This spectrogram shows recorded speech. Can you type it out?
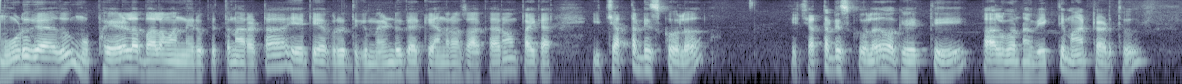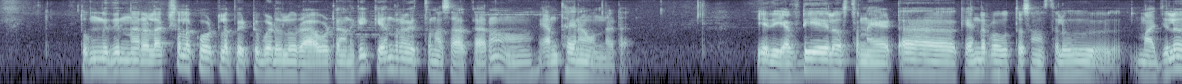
మూడు కాదు ముప్పై ఏళ్ళ బలం అని నిరూపిస్తున్నారట. ఏపీ అభివృద్ధికి మెండుగా కేంద్రం సహకారం. పైగా ఈ చెత్త డిస్కోలో ఈ చెత్త డిస్కోలో ఒక వ్యక్తి పాల్గొన్న వ్యక్తి మాట్లాడుతూ తొమ్మిదిన్నర లక్షల కోట్ల పెట్టుబడులు రావడానికి కేంద్రం ఇస్తున్న సహకారం ఎంతైనా ఉందట. ఇది ఎఫ్డిఐలు వస్తున్నాయట కేంద్ర ప్రభుత్వ సంస్థలు మధ్యలో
